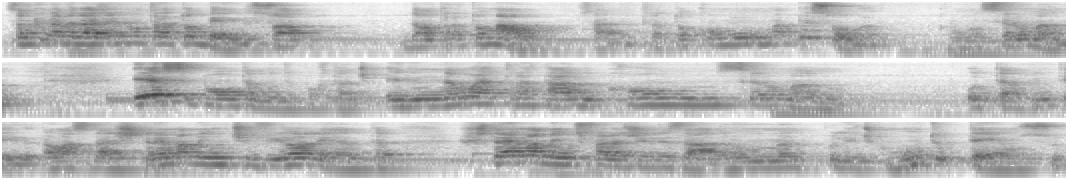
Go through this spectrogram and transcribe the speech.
Sendo que na verdade ele não tratou bem, ele só não tratou mal, sabe? Tratou como uma pessoa, como um ser humano. Esse ponto é muito importante. Ele não é tratado como um ser humano o tempo inteiro. É uma cidade extremamente violenta, extremamente fragilizada, num momento político muito tenso,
